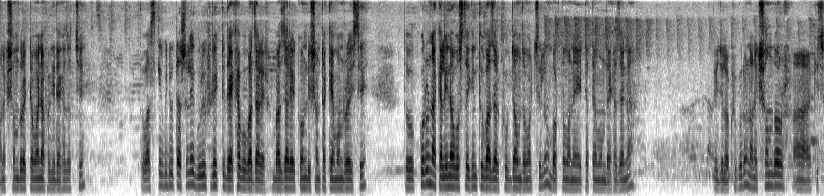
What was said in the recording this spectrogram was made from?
অনেক সুন্দর একটা ময়না পাখি দেখা যাচ্ছে। তো আজকের ভিডিওতে আসলে ঘুরে ফিরে একটু দেখাবো বাজারের বাজারের কন্ডিশনটা কেমন রয়েছে। তো করোনাকালীন অবস্থায় কিন্তু বাজার খুব জমজমাট ছিল, বর্তমানে এটা তেমন দেখা যায় না। তো এই যে লক্ষ্য করুন, অনেক সুন্দর কিছু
